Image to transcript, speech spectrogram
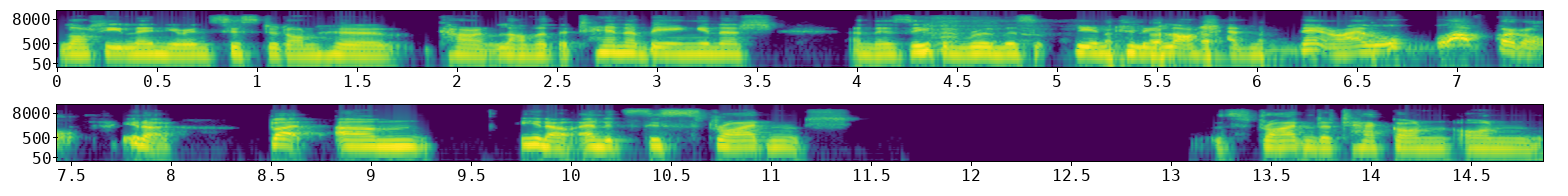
Lottie Lenya insisted on her current lover, the tenor, being in it. And there's even rumours that she and Tilly Losch had an affair. I love it all, you know. But um, you know, and it's this strident strident attack on on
